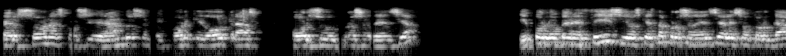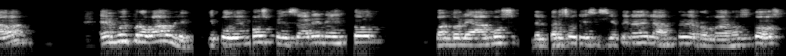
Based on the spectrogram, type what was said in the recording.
personas considerándose mejor que otras por su procedencia y por los beneficios que esta procedencia les otorgaba. Es muy probable y podemos pensar en esto cuando leamos del verso 17 en adelante de Romanos 2,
